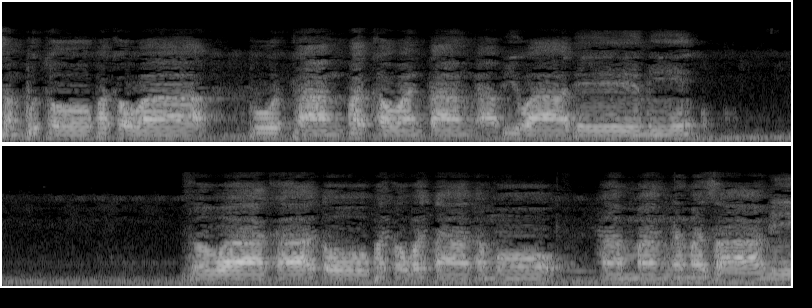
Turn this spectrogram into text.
สัมพุทโธภะคะวาพุทธังภะคะวันตังอภิวาเทมิ สวาขาโตภะคะวตาธโมธรรมังนัมสามิ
